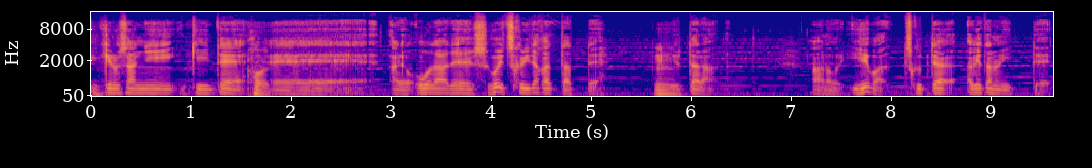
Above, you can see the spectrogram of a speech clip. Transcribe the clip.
ゆきろさんに聞いて、はい。えーあれオーダーですごい作りたかったってうん。言ったら、あの言えば作ってあげたのにって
